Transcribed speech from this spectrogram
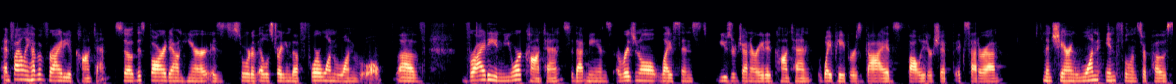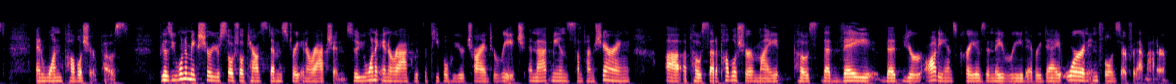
And finally, have a variety of content. So this bar down here is sort of illustrating the 411 rule of variety in your content. So that means original, licensed, user-generated content, white papers, guides, thought leadership, etc. And then sharing one influencer post and one publisher post because you want to make sure your social accounts demonstrate interaction. So you want to interact with the people who you're trying to reach, and that means sometimes sharing uh, a post that a publisher might post that they that your audience craves and they read every day, or an influencer for that matter.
